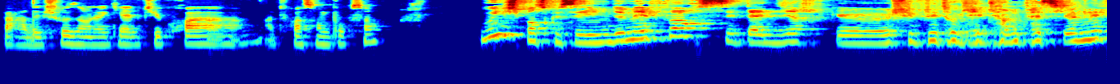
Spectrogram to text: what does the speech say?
par des choses dans lesquelles tu crois à 300%. Oui, je pense que c'est une de mes forces, c'est-à-dire que je suis plutôt quelqu'un de passionné.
